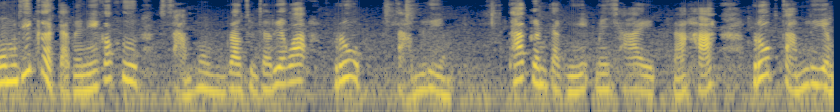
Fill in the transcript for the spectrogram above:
มุมที่เกิดจากในนี้ก็คือ 3 มุม เราถึงจะเรียกว่า รูปสามเหลี่ยม ถ้าเกินจากนี้ไม่ใช่นะคะ รูปสามเหลี่ยม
